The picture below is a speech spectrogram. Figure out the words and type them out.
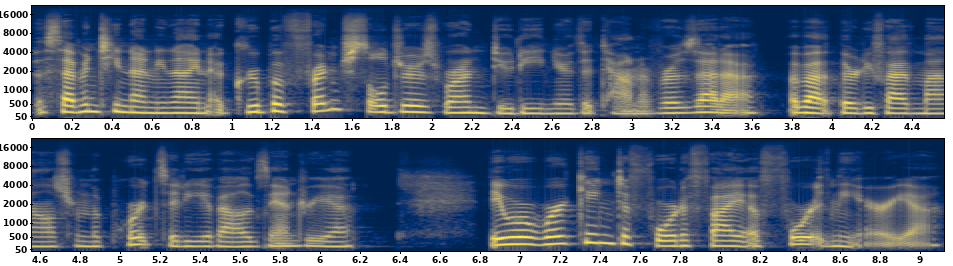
1799, a group of French soldiers were on duty near the town of Rosetta, about 35 miles from the port city of Alexandria. They were working to fortify a fort in the area.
